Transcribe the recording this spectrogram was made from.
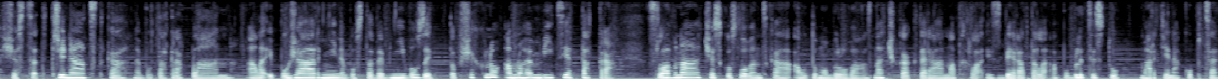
613 nebo Tatra Plán, ale i požární nebo stavební vozy. To všechno a mnohem víc je Tatra. Slavná československá automobilová značka, která nadchla i sběratele a publicistu Martina Kupce.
